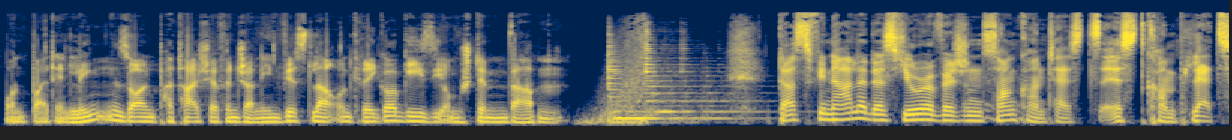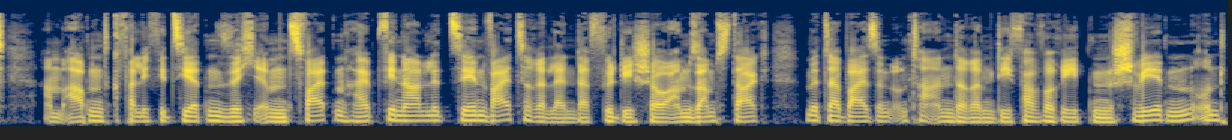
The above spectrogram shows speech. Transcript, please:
Und bei den Linken sollen Parteichefin Janine Wissler und Gregor Gysi um Stimmen werben. Das Finale des Eurovision Song Contests ist komplett. Am Abend qualifizierten sich im zweiten Halbfinale zehn weitere Länder für die Show am Samstag. Mit dabei sind unter anderem die Favoriten Schweden und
